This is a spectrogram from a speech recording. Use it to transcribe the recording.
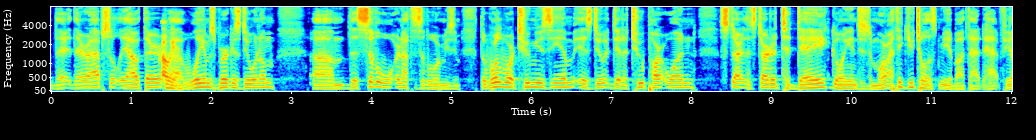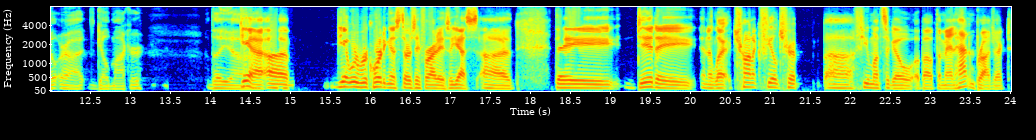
They're, they're absolutely out there. Oh, yeah. uh, Williamsburg is doing them. Um, the Civil War, or not the Civil War Museum, the World War II Museum is do did a two part one start that started today, going into tomorrow. I think you told us me about that Hatfield or uh, Geldmacher. The uh, yeah, uh, yeah, we're recording this Thursday, Friday, so yes, uh, they did a an electronic field trip uh, a few months ago about the Manhattan Project,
